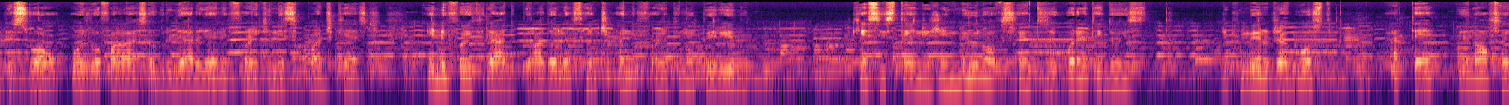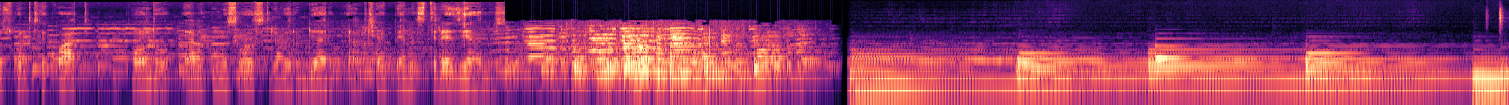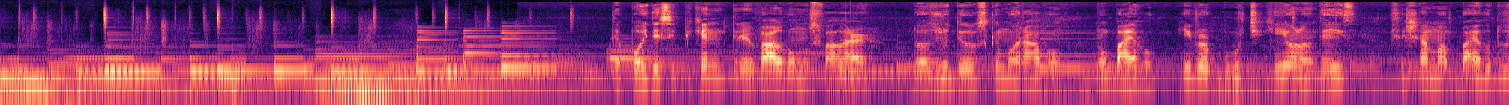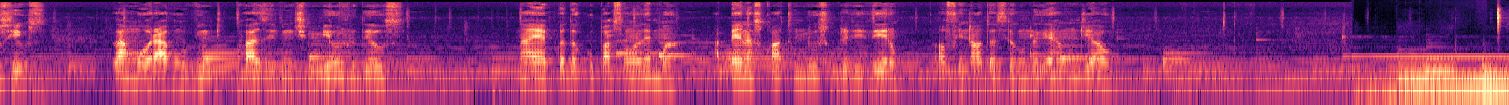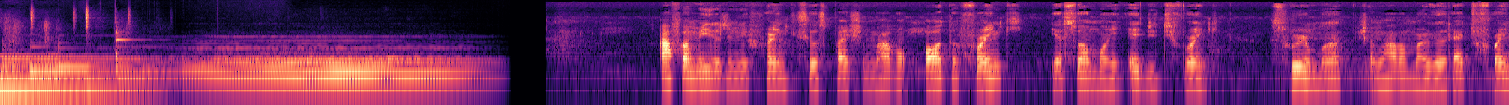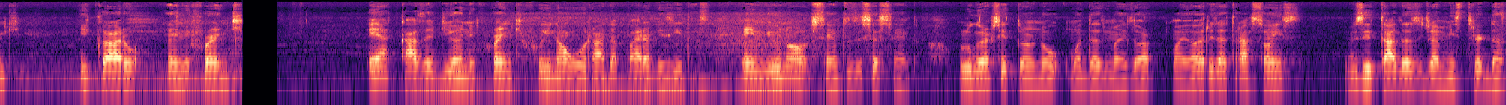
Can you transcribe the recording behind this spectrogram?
pessoal, hoje vou falar sobre o diário de Anne Frank nesse podcast. Ele foi criado pela adolescente Anne Frank num período que se estende de 1942, de 1 de agosto, até 1944, quando ela começou a escrever o diário, ela tinha apenas 13 anos. Depois desse pequeno intervalo, vamos falar dos judeus que moravam no bairro Riverboot, que em holandês se chama Bairro dos Rios. Lá moravam 20, quase 20 mil judeus na época da ocupação alemã. Apenas 4 mil sobreviveram ao final da Segunda Guerra Mundial. A família de Frank, seus pais chamavam Otto Frank e a sua mãe Edith Frank. Sua irmã chamava Margaret Frank e, claro, Anne Frank. E a casa de Anne Frank foi inaugurada para visitas em 1960. O lugar se tornou uma das maiores atrações visitadas de Amsterdã.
